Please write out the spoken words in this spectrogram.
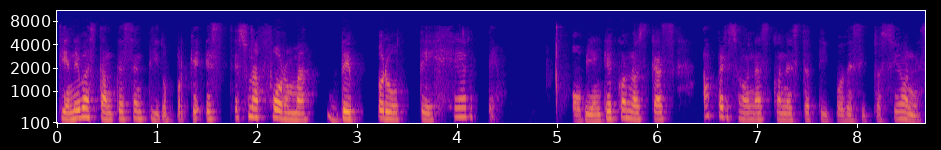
tiene bastante sentido porque es, es una forma de protegerte o bien que conozcas a personas con este tipo de situaciones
